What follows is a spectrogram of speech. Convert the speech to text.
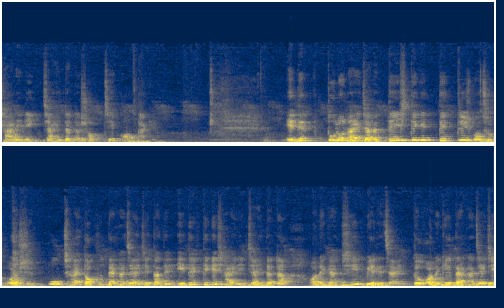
শারীরিক চাহিদাটা সবচেয়ে কম থাকে। এদের তুলনায় যারা তেইশ থেকে তেত্রিশ বছর বয়সে পৌঁছায়, তখন দেখা যায় যে তাদের, এদের থেকে শারীরিক চাহিদাটা অনেকাংশেই বেড়ে যায়। তো অনেকে দেখা যায় যে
